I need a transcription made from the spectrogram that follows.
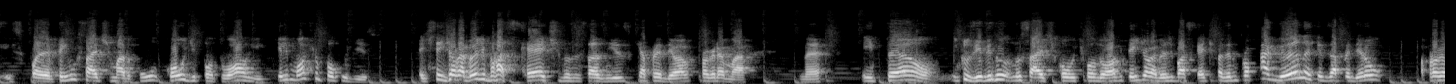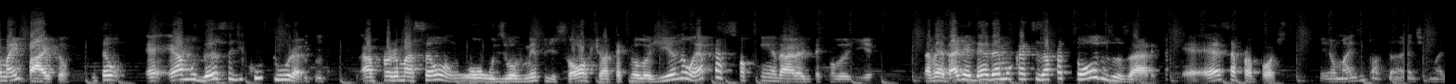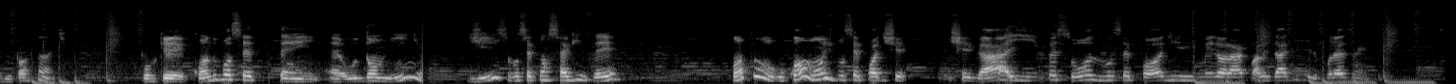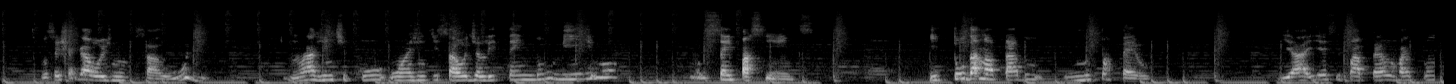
tem um site chamado code.org que ele mostra um pouco disso. A gente tem jogador de basquete nos Estados Unidos que aprendeu a programar, né? Então, inclusive no, no site coach.org tem jogadores de basquete fazendo propaganda que eles aprenderam a programar em Python. Então, é, é a mudança de cultura. A programação ou o desenvolvimento de software, a tecnologia, não é para só quem é da área de tecnologia. Na verdade, a ideia é democratizar para todos os áreas. É, essa é a proposta. É o mais importante, o mais importante. Porque quando você tem é, o domínio disso, você consegue ver quanto, o quão longe você pode che chegar e pessoas você pode melhorar a qualidade de vida. Por exemplo, se você chegar hoje no saúde, um agente, um agente de saúde ali tem no mínimo uns 100 pacientes. E tudo anotado no papel. E aí esse papel vai para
